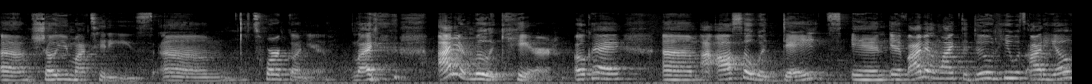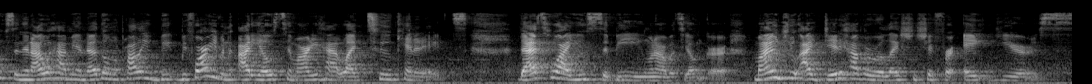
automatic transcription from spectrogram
um, show you my titties, um, twerk on you. Like I didn't really care. Okay. Um, I also would date, and if I didn't like the dude, he was adios, and then I would have me another one. Probably be, before I even adios him, I already had like two candidates. That's who I used to be when I was younger. Mind you, I did have a relationship for eight years.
